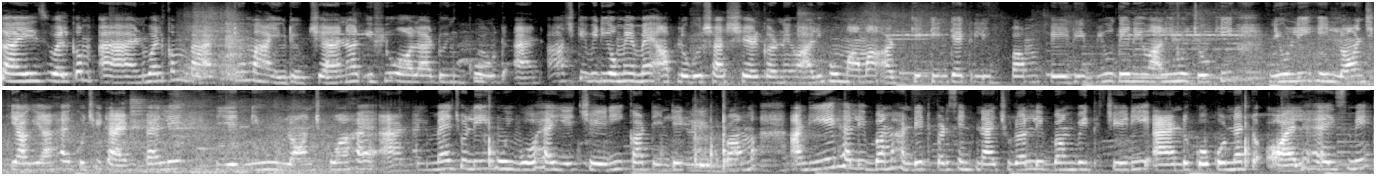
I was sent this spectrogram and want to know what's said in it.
guys, welcome and welcome back to my youtube channel. If you all are doing good and आज के video में मैं आप लोगों के साथ शेयर करने वाली हूँ मामा अर्थ के टिंटेड लिप बम पे रिव्यू देने वाली हूँ, जो कि न्यूली ही लॉन्च किया गया है। कुछ ही टाइम पहले ये न्यू लॉन्च हुआ है एंड मैं जो ली हूँ वो है ये चेरी का टिंटेड लिप बम एंड ये है lip balm hundred percent natural lip balm with cherry and coconut oil है इसमें।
